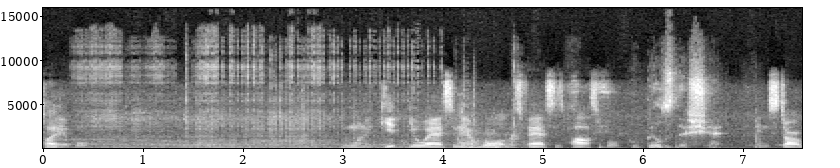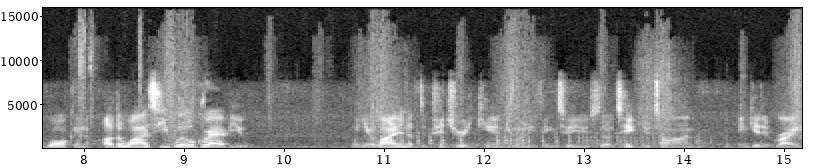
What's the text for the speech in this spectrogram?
playable. You want to get your ass in that wall as fast as possible Who builds this shit? and start walking, otherwise he will grab you. When you're lining up the pitcher, he can't do anything to you, so take your time and get it right.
